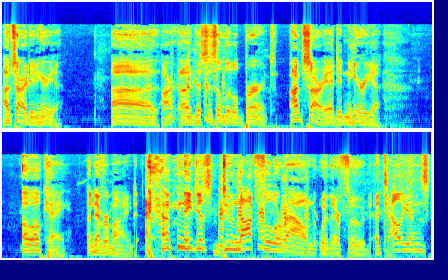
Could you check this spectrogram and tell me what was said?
"I'm sorry, I didn't hear you." Uh, our, uh, this is a little burnt. I'm sorry, I didn't hear you. Oh, okay. Uh, never mind. I mean, they just do not fool around with their food. Italians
